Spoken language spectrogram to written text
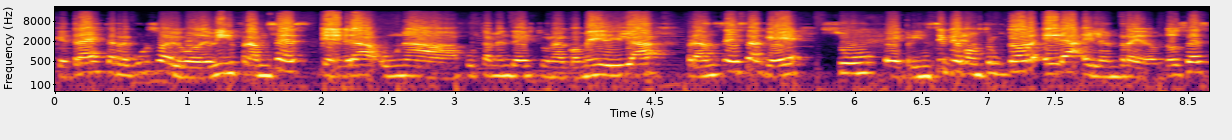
que trae este recurso del vodevil francés, que era una justamente esto, una comedia francesa que su eh, principio constructor era el enredo. Entonces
